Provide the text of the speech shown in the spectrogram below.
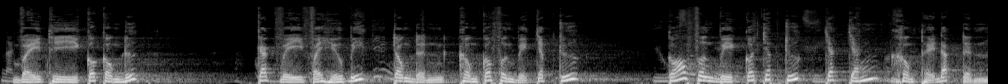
Vậy thì có công đức. Các vị phải hiểu biết trong định không có phân biệt chấp trước. Có phân biệt có chấp trước chắc chắn không thể đắc định.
